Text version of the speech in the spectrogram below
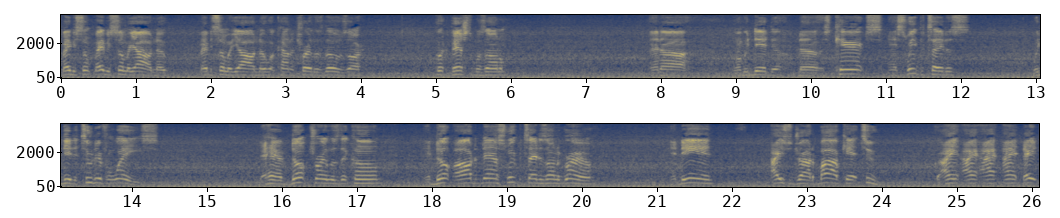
maybe some maybe some of y'all know. Maybe some of y'all know what kind of trailers those are. Put vegetables on them. And uh, when we did the, the carrots and sweet potatoes, we did it two different ways. They have dump trailers that come and dump all the damn sweet potatoes on the ground. And then I used to drive the Bobcat too. I, I, I, I, they,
